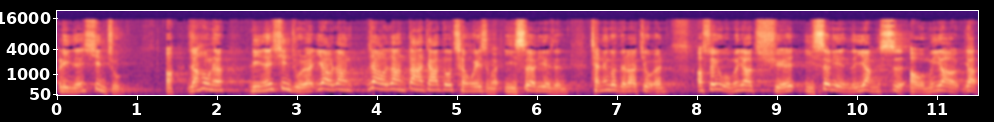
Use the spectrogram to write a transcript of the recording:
领人信主，啊，然后呢，领人信主了，要让要让大家都成为什么以色列人，才能够得到救恩，啊，所以我们要学以色列人的样式，啊，我们要要，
